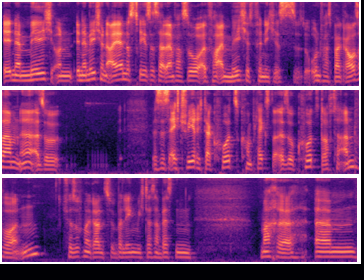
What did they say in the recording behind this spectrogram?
in der Milch und in der Milch- und Eierindustrie ist es halt einfach so, äh, vor allem Milch, finde ich, ist unfassbar grausam. Ne? Also es ist echt schwierig, da kurz komplex, also kurz darauf zu antworten. Ich versuche mal gerade zu überlegen, wie ich das am besten mache. Ähm,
